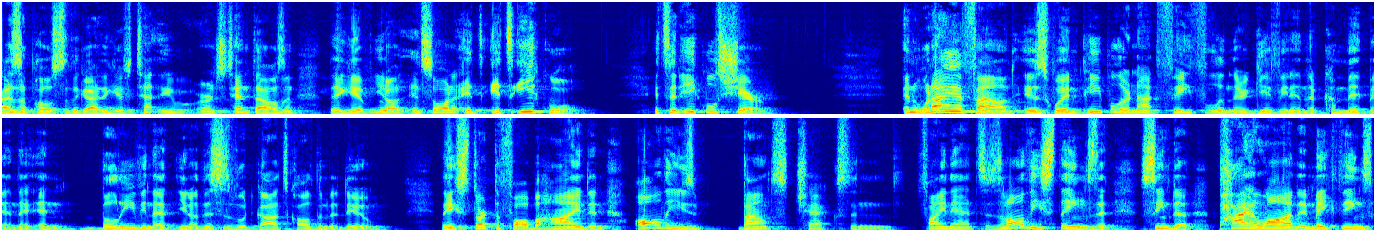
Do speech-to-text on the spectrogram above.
as opposed to the guy that gives 10, who earns 10,000, they give, you know, and so on. It, it's equal. It's an equal share. And what I have found is when people are not faithful in their giving and their commitment and, and believing that, you know, this is what God's called them to do, they start to fall behind and all these bounce checks and finances and all these things that seem to pile on and make things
